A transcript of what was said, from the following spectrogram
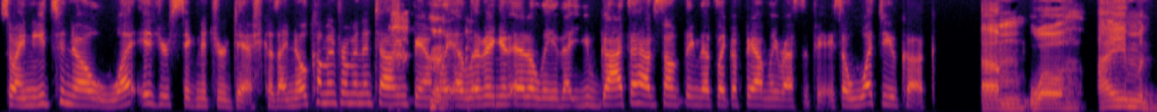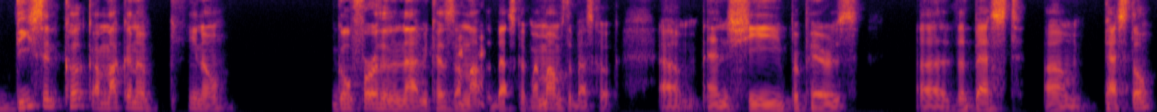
So I need to know what is your signature dish? Because I know coming from an Italian family and living in Italy that you've got to have something that's like a family recipe. So what do you cook? Um, well, I'm a decent cook. I'm not gonna, you know, go further than that because I'm not the best cook. My mom's the best cook. Um, and she prepares uh the best um, pesto,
